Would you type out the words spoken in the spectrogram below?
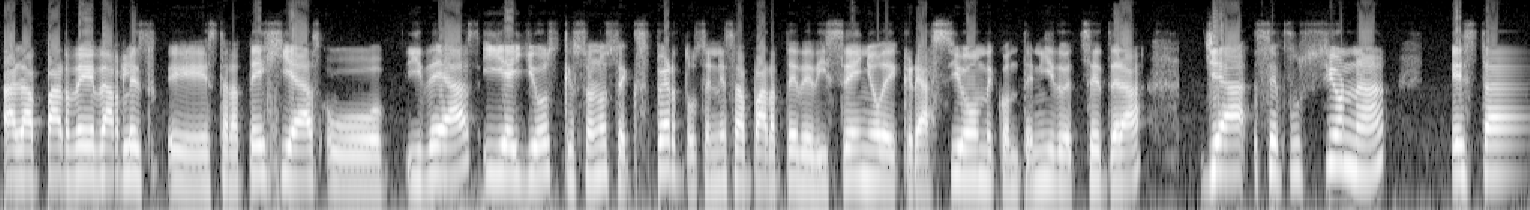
a la par de darles eh, estrategias o ideas y ellos, que son los expertos en esa parte de diseño, de creación, de contenido, etcétera, ya se fusiona esta,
